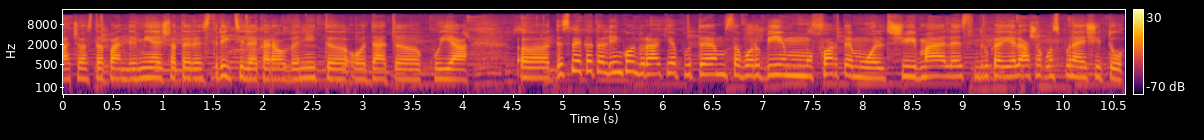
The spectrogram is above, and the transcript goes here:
această pandemie și toate restricțiile care au venit uh, odată cu ea. Despre Cătălin Condurache putem să vorbim foarte mult și mai ales pentru că el, așa cum spuneai și tu,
